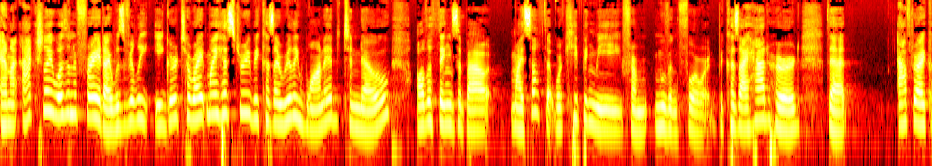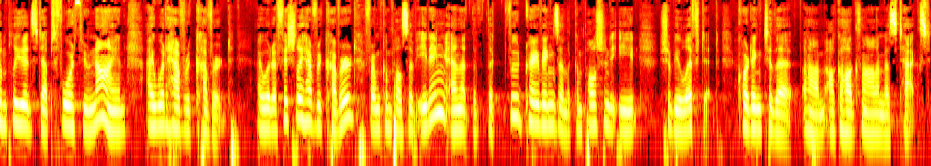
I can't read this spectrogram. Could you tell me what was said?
And I actually wasn't afraid. I was really eager to write my history because I really wanted to know all the things about myself that were keeping me from moving forward. Because I had heard that after I completed steps four through nine, I would have recovered I would officially have recovered from compulsive eating and that the, the food cravings and the compulsion to eat should be lifted, according to the um, Alcoholics Anonymous text.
